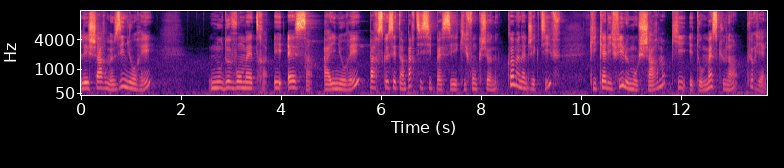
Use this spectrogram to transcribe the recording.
les charmes ignorés, nous devons mettre es à ignorer parce que c'est un participe passé qui fonctionne comme un adjectif qui qualifie le mot charme qui est au masculin pluriel.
